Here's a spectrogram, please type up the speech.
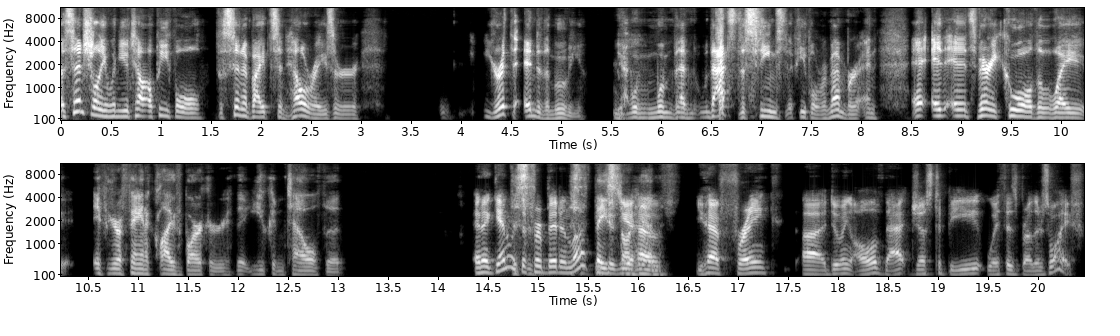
essentially when you tell people the Cenobites and Hellraiser, you're at the end of the movie. Yeah. When, when then that's the scenes that people remember, and it, it, it's very cool the way if you're a fan of Clive Barker that you can tell that and again with This the is- forbidden love because you on him. have you have frank uh doing all of that just to be with his brother's wife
